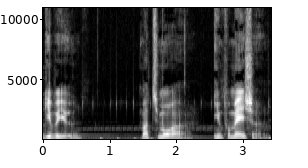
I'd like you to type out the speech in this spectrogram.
give you much more information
